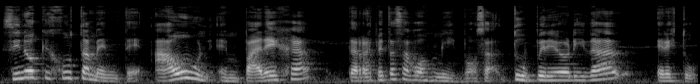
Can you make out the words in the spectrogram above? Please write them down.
sino que justamente aún en pareja te respetas a vos mismo, o sea, tu prioridad eres tú.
